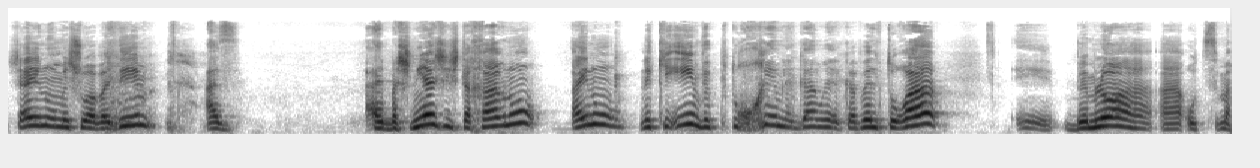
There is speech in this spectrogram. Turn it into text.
שהיינו משועבדים, אז בשנייה שהשתחררנו, היינו נקיים ופתוחים לגמרי לקבל תורה אה, במלוא העוצמה.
